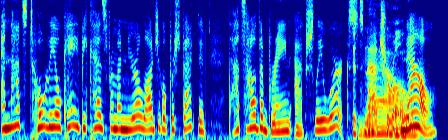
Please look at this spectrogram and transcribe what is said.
And that's totally okay because, from a neurological perspective, that's how the brain actually works. It's natural. Now,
